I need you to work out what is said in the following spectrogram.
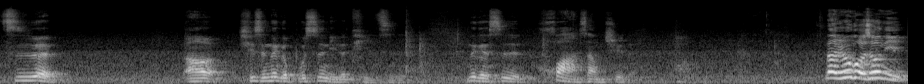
滋润。然后其实那个不是你的体质，那个是画上去的。那如果说你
